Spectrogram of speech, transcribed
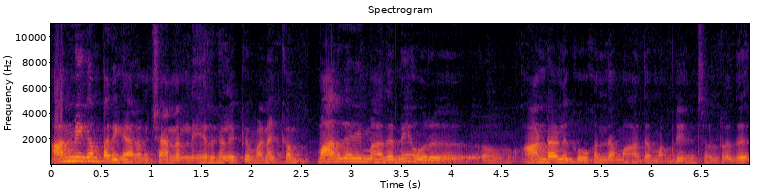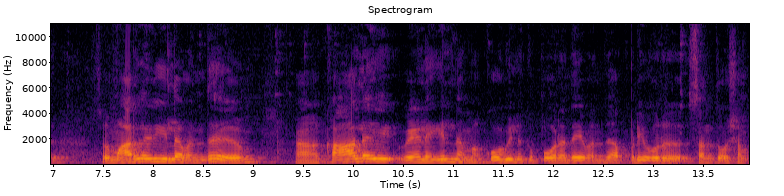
ஆன்மீகம் பரிகாரம் சேனல் நேயர்களுக்கு வணக்கம். மார்கழி மாதமே ஒரு ஆண்டாளுக்கு உகந்த மாதம் அப்படின்னு சொல்கிறது ஸோ மார்கழியில் வந்து காலை வேளையில் நம்ம கோவிலுக்கு போகிறதே வந்து அப்படி ஒரு சந்தோஷம்.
